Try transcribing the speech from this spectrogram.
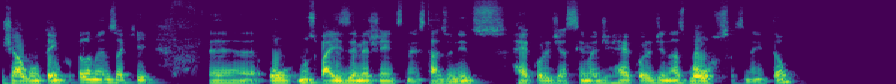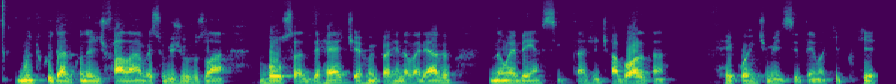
já há algum tempo, pelo menos aqui é, ou nos países emergentes, né, Estados Unidos recorde acima de recorde nas bolsas, né, então muito cuidado quando a gente falar, vai subir juros lá, bolsa derrete, é ruim para renda variável. Não é bem assim, tá? A gente aborda recorrentemente esse tema aqui, porque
